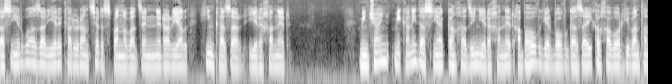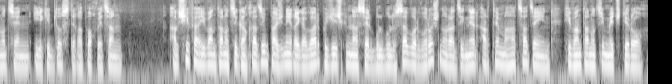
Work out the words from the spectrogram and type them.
12300 անձեր սպանված են ներառյալ 5000 երեխաներ։ Մինչ այն մի քանի դասնյակ կանխածին երեխաներ ապահով գերբով Գազայի գլխավոր հիվանդանոցեն Եգիպտոս տեղափոխվեցան։ Ալ-Շիֆա Իվանտանոցի կանխածին բաժնի ղեկավար բժիշկ Նասեր Բուլբուլսը, որ որոշ նորածիներ արդեն մահացած էին հիվանդանոցի մեջ տիրող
